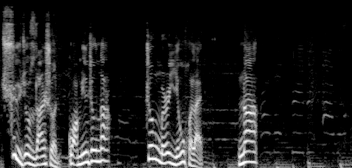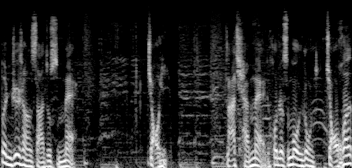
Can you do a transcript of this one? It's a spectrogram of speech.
娶就是咱说的光明正大、正门迎回来的，纳本质上啥？就是买交易，拿钱买的，或者是某一种交换，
